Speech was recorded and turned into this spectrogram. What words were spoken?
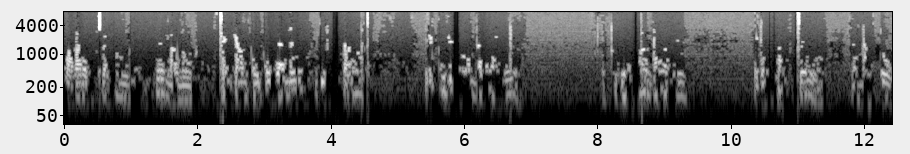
travailler avec cette communauté dans nos 50 quelques années. Et puis, des gens d'attaquer, et puis des gens d'enlever, et sortir le marteau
